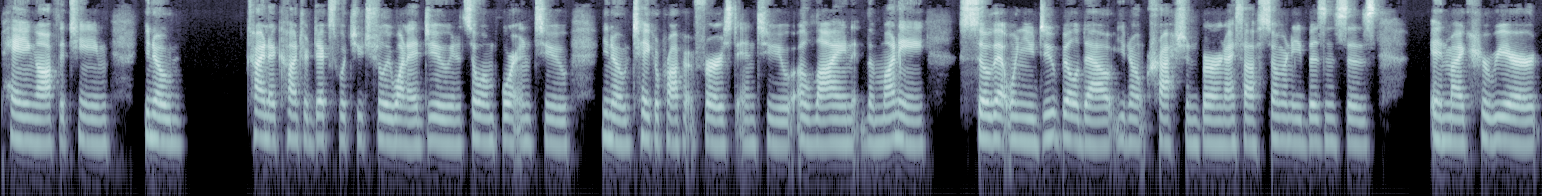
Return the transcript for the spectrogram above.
paying off the team. You know kind of contradicts what you truly want to do and it's so important to you know take a profit first and to align the money so that when you do build out you don't crash and burn. I saw so many businesses in my career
